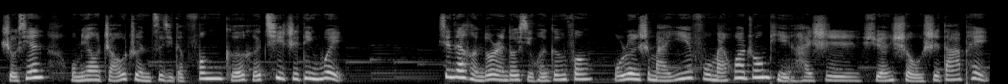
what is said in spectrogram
首先，我们要找准自己的风格和气质定位。现在很多人都喜欢跟风，无论是买衣服、买化妆品，还是选首饰搭配，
